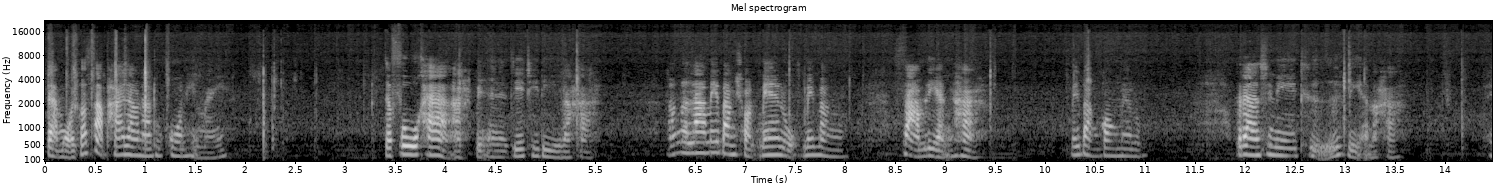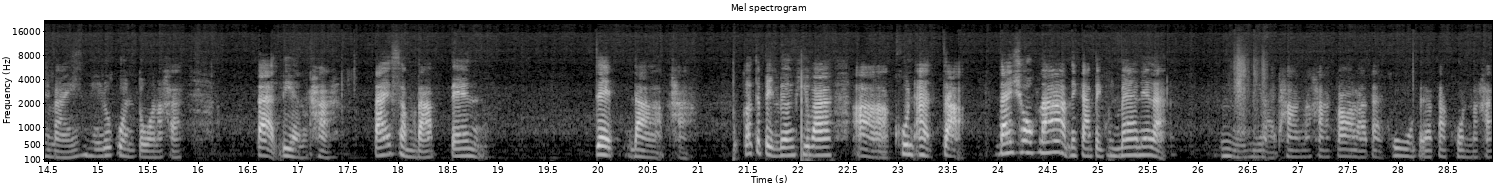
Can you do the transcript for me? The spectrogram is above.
แต่หมวยก็สับไพ่แล้วนะทุกคนเห็นไหม จะฟูค่ะอะเป็น energy ที่ดีนะคะน้องลาล่าไม่บังช็อตแม่ลูกไม่บังสามเหรียญค่ะ ไม่บังกล้องแม่ลูกราชินีถือเหรียญนะคะ เห็นไหมมีลูกกวนตัวนะคะแปดเหรียญค่ะ ใต้สำรับเป็นเจ็ดดาบค่ะ ก็จะเป็นเรื่องที่ว่าอ่าคุณอาจจะได้โชคลาภในการเป็นคุณแม่เนี่ยแหละ อืมมีหลายทางนะคะ ก็แล้วแต่คู่แล้วแต่คนนะคะ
